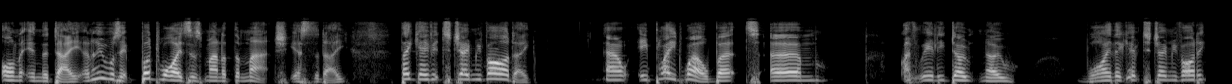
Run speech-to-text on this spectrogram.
on in the day, and who was it? Budweiser's man of the match yesterday. They gave it to Jamie Vardy. Now he played well, but um, I really don't know why they gave it to Jamie Vardy.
